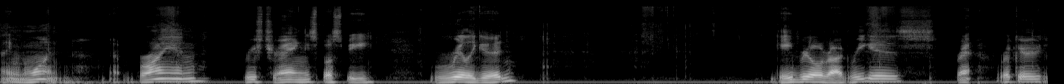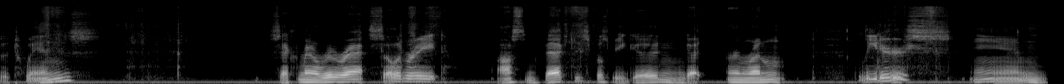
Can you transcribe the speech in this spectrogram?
Not even one. Got Brian, Brice Turang, he's supposed to be really good. Gabriel Rodriguez, Brent Rooker, the Twins. Sacramento River Cats celebrate. Austin Beck, he's supposed to be good. And got earn run leaders. And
